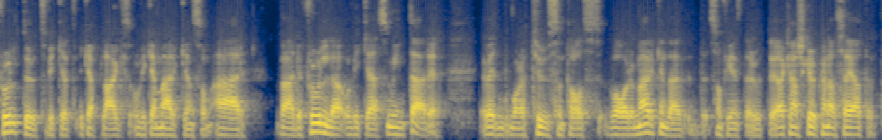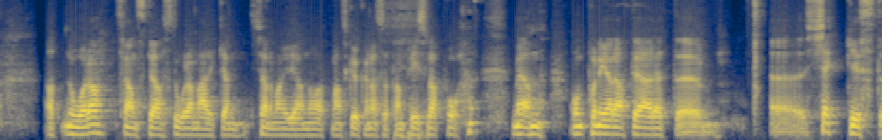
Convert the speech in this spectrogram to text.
fullt ut vilket, vilka plagg och vilka märken som är värdefulla och vilka som inte är det. Jag vet inte hur många tusentals varumärken där, som finns där ute. Jag kanske skulle kunna säga att, att några svenska stora märken känner man igen och att man skulle kunna sätta en prislapp på. Men om ponera att det är ett eh, eh tjeckiskt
